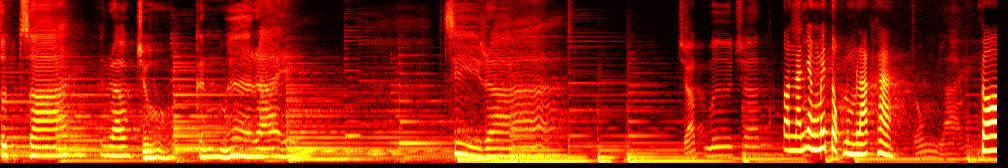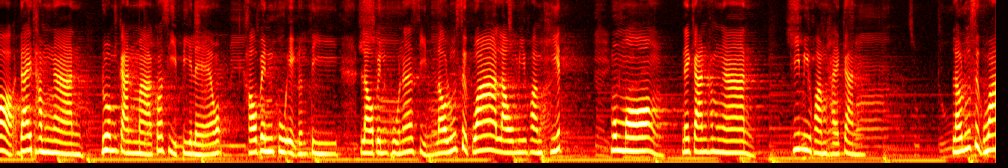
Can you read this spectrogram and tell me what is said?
สุดท้ายเราจูบกันเมื่อไร ที่รักจับมือฉัน ตอนนั้นยังไม่ตกหลุมรักค่ะ ก็ได้ทำงานร่วมกันมาก็ 4 ปีแล้ว เขาเป็นครูเอกดนตรี เราเป็นครูหน้าศิลป์เรารู้สึกว่าเรามีความคิดมุมมองในการทำงานที่มีความคล้ายกัน เรารู้สึกว่า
